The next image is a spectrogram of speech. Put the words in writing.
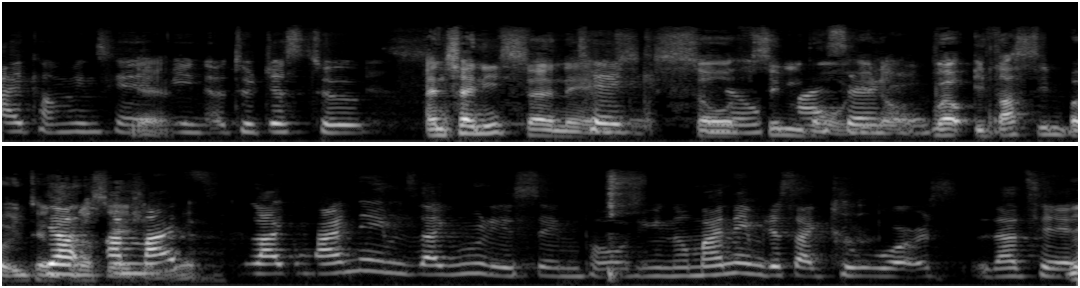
I convinced him, Yeah. you know, to just to And Chinese surnames Take, so you know, simple, you know. Well, it's not simple in terms yeah. of pronunciation. Like my name is like really simple. You know, my name just like two words. That's it.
